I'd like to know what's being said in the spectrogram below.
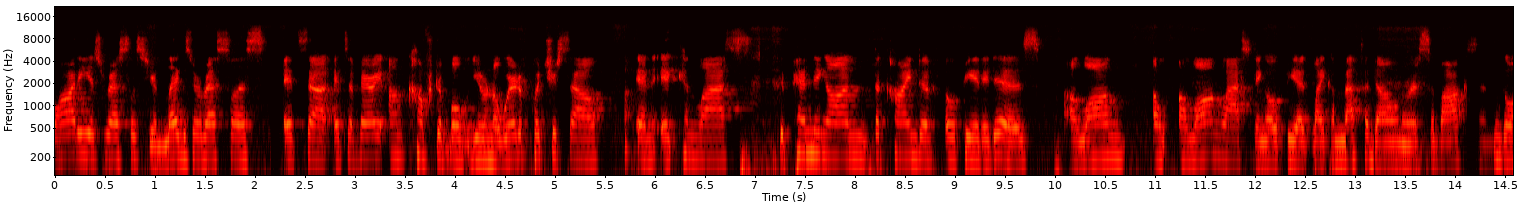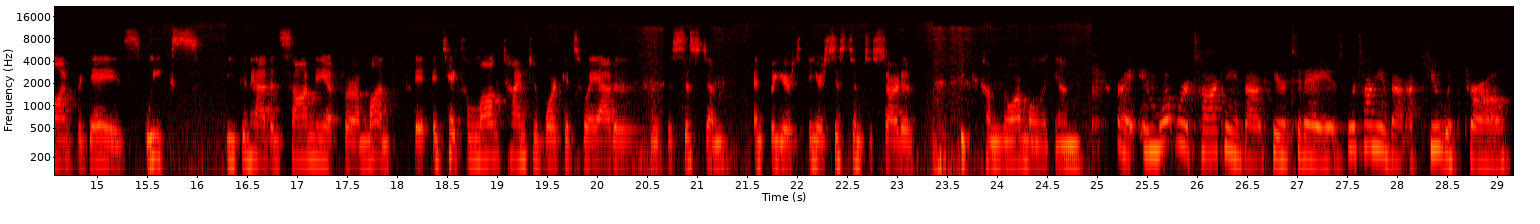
body is restless. Your legs are restless. It's a it's a very uncomfortable. You don't know where to put yourself, and it can last depending on the kind of opiate it is. A long a, a long lasting opiate like a methadone or a Suboxone can go on for days, weeks. You can have insomnia for a month. It, it takes a long time to work its way out of the system and for your your system to sort of become normal again. Right. And what we're talking about here today is we're talking about acute withdrawal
